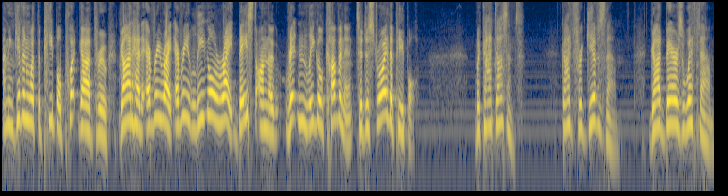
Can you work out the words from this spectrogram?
I mean, given what the people put God through, God had every right, every legal right based on the written legal covenant to destroy the people. But God doesn't. God forgives them, God bears with them.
